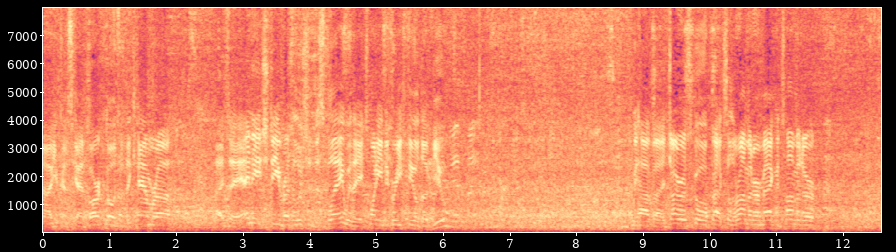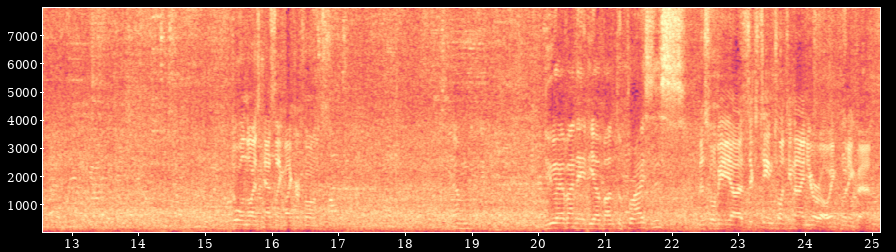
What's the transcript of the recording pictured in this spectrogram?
Uh, you can scan barcodes with the camera. Uh, it's an NHD resolution display with a 20 degree field of view. We have a gyroscope, accelerometer, magnetometer, dual noise cancelling microphones. Um, do you have an idea about the prices? This will be uh, 16.29 euro, including VAT.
